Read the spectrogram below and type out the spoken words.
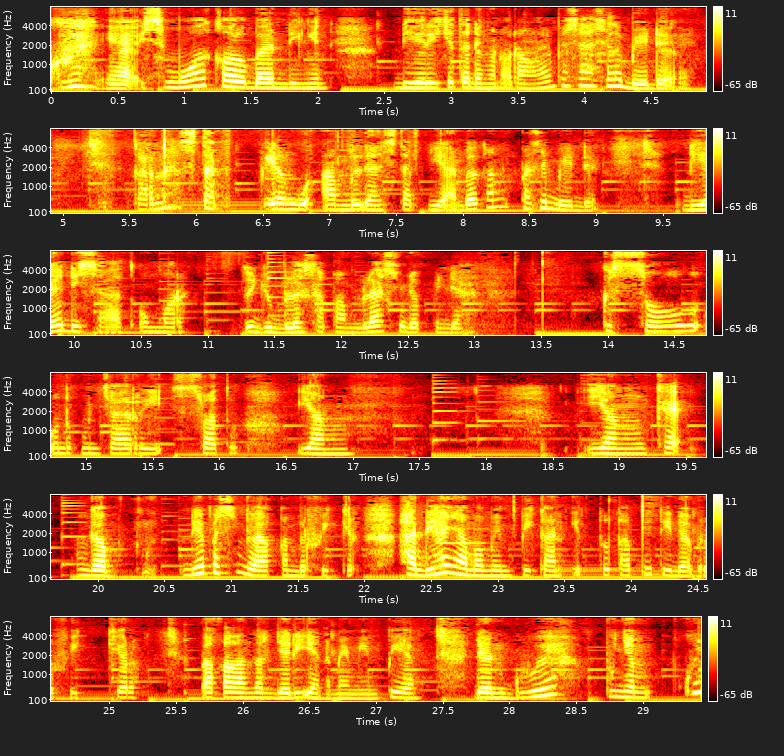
gue ya semua kalau bandingin diri kita dengan orang lain pasti hasilnya beda ya. karena step yang gue ambil dan step dia ambil kan pasti beda. Dia di saat umur 17-18 sudah pindah ke Seoul untuk mencari sesuatu yang yang kayak nggak dia pasti nggak akan berpikir dia hanya memimpikan itu tapi tidak berpikir bakalan terjadi. Ya namanya mimpi ya. Dan gue punya gue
